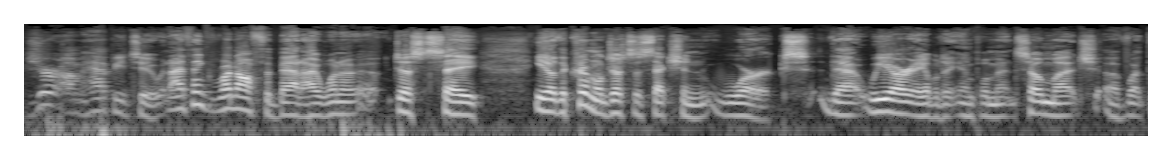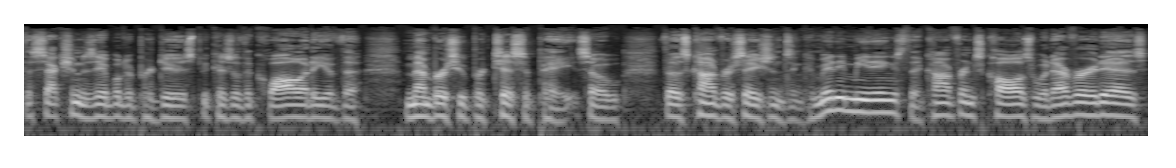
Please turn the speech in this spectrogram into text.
Sure, I'm happy to. And I think right off the bat, I want to just say, you know, the criminal justice section works, that we are able to implement so much of what the section is able to produce because of the quality of the members who participate. So, those conversations in committee meetings, the conference calls, whatever it is,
